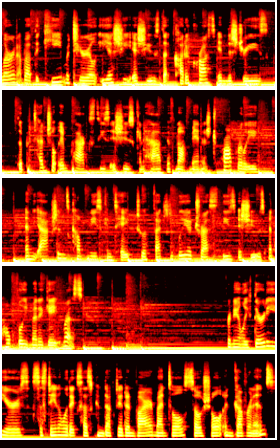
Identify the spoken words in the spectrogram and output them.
learn about the key material ESG issues that cut across industries, the potential impacts these issues can have if not managed properly, and the actions companies can take to effectively address these issues and hopefully mitigate risk. For nearly 30 years, Sustainalytics has conducted environmental, social, and governance,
